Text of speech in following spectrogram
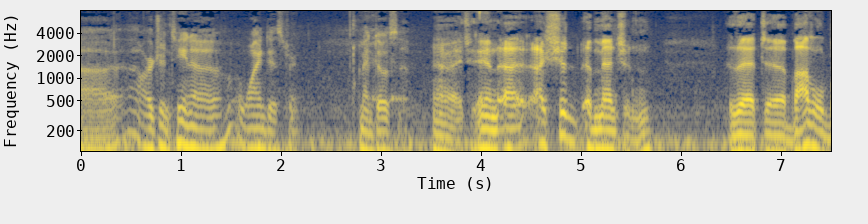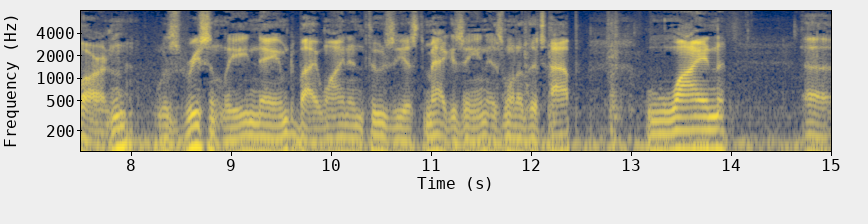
uh, Argentina wine district, Mendoza. All right, and uh, I should mention that Bottle Barn was recently named by Wine Enthusiast magazine as one of the top wine uh,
